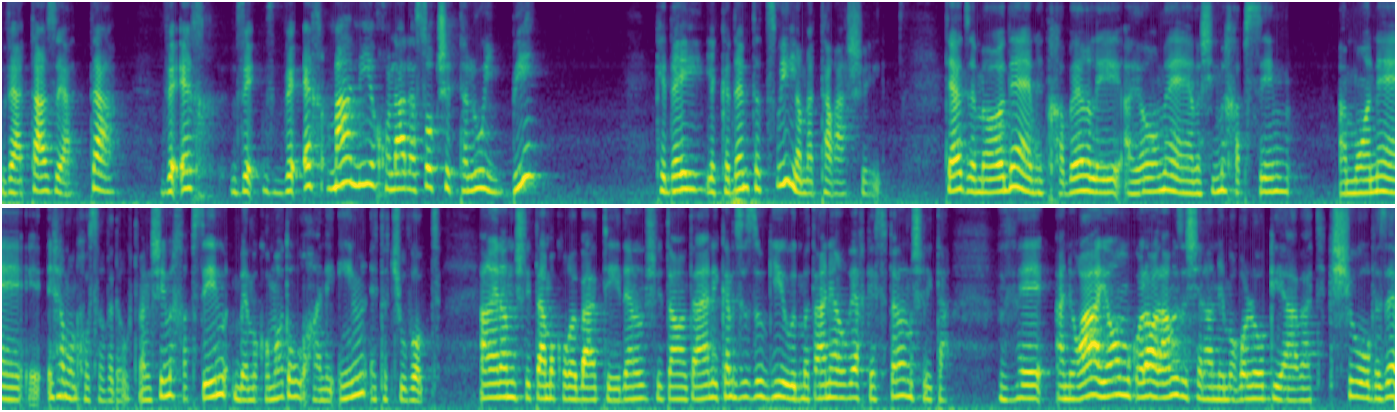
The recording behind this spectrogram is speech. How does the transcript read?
ואתה זה אתה, ואיך, ו, ואיך, מה אני יכולה לעשות שתלוי בי, כדי לקדם את עצמי למטרה שלי. את יודעת, זה מאוד uh, מתחבר לי. היום uh, אנשים מחפשים המון, uh, יש המון חוסר ודאות, ואנשים מחפשים במקומות רוחניים את התשובות. הרי אין לנו שליטה מה קורה בעתיד, אין לנו שליטה מתי אני אכנס לזוגיות, מתי אני ארוויח כסף, אין לנו שליטה. ואני רואה היום כל העולם הזה של הנמרולוגיה והתקשור, וזה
